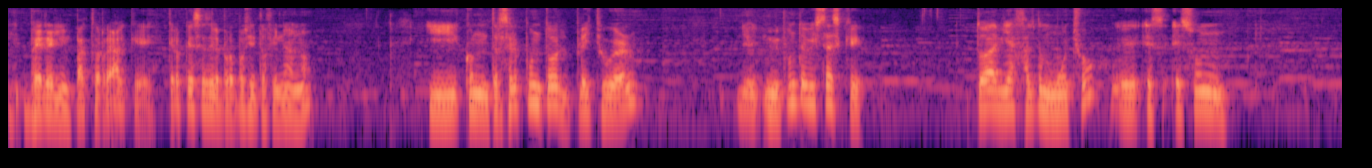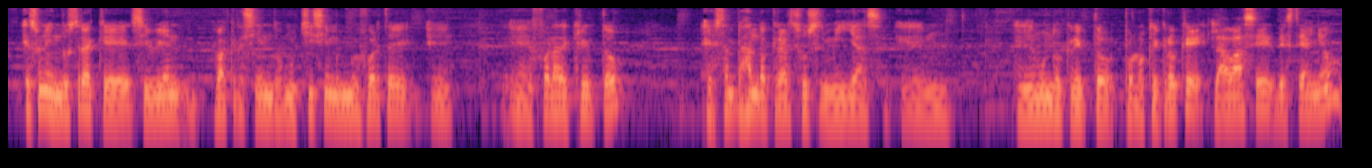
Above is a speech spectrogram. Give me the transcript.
ver el impacto real, que creo que ese es el propósito final, ¿no? Y con el tercer punto, el Play to Earn, eh, mi punto de vista es que todavía falta mucho, eh, es, es, un, es una industria que si bien va creciendo muchísimo y muy fuerte eh, eh fuera de cripto, está empezando a crear sus semillas en el mundo cripto, por lo que creo que la base de este año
